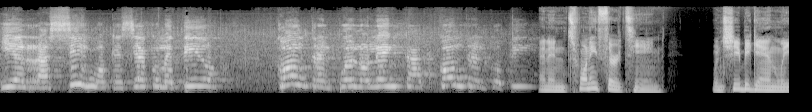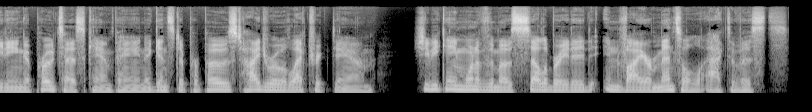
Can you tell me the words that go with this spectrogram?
y el racismo que se ha cometido contra el pueblo lenca, contra el COPINH. And in 2013, when she began leading a protest campaign against a proposed hydroelectric dam, she became one of the most celebrated environmental activists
